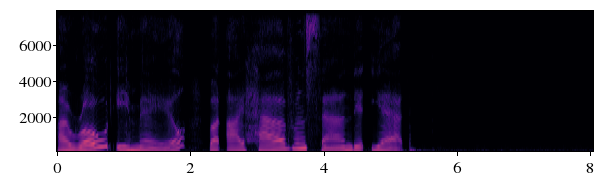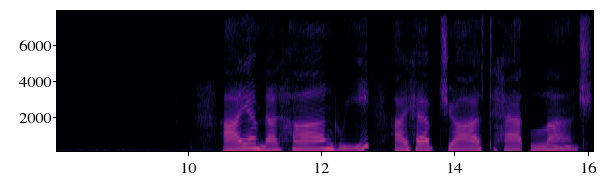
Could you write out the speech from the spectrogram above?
I wrote email, but I haven't sent it yet. I am not hungry. I have just had lunch.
